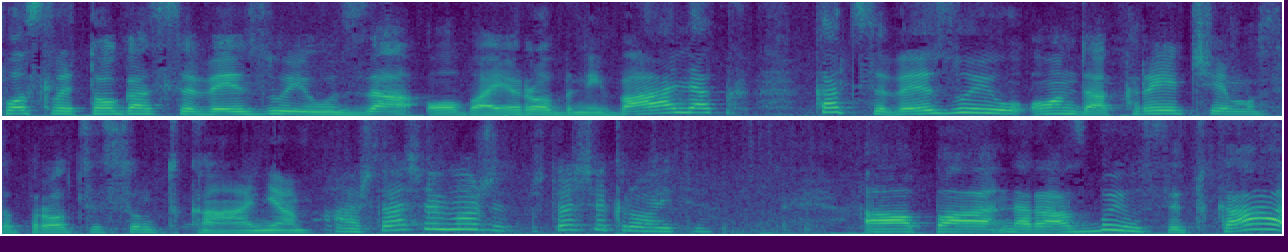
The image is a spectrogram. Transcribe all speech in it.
Posle toga se vezuju za ovaj robni valjak. Kad se vezuju, onda krećemo sa procesom tkanja. A šta sve može, šta sve krojite? A, pa na razboju se tka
